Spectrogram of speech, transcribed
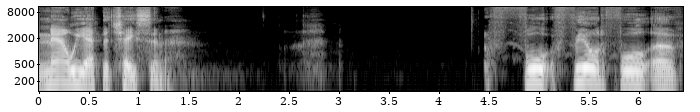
Now we at the Chase Center. full filled full of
